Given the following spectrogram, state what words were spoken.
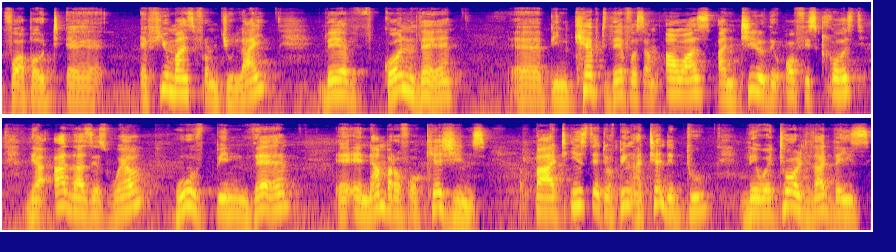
for about uh, a few months from July. They have gone there, uh, been kept there for some hours until the office closed. There are others as well who've been there a, a number of occasions, but instead of being attended to, they were told that there is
